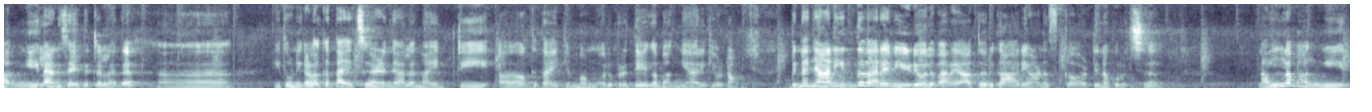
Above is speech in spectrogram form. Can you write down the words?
ഭംഗിയിലാണ് ചെയ്തിട്ടുള്ളത്. ഈ തുണികളൊക്കെ തയ്ച്ചു കഴിഞ്ഞാൽ നൈറ്റി ഒക്കെ തയ്ക്കുമ്പം ഒരു പ്രത്യേക ഭംഗിയായിരിക്കും കേട്ടോ. പിന്നെ ഞാൻ ഇതുവരെ വീഡിയോയിൽ പറയാത്തൊരു കാര്യമാണ് സ്കേർട്ടിനെ കുറിച്ച്. നല്ല ഭംഗിയിൽ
